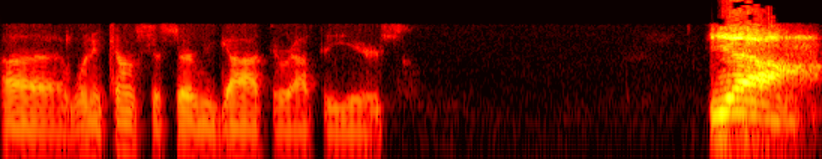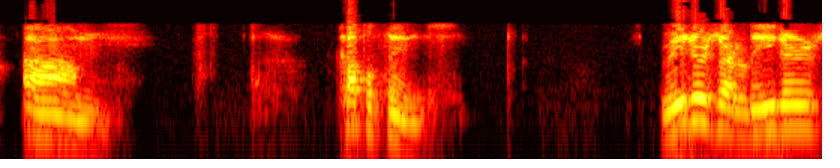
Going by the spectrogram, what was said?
uh, when it comes to serving God throughout the years? Yeah, um, couple things. Readers are leaders,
